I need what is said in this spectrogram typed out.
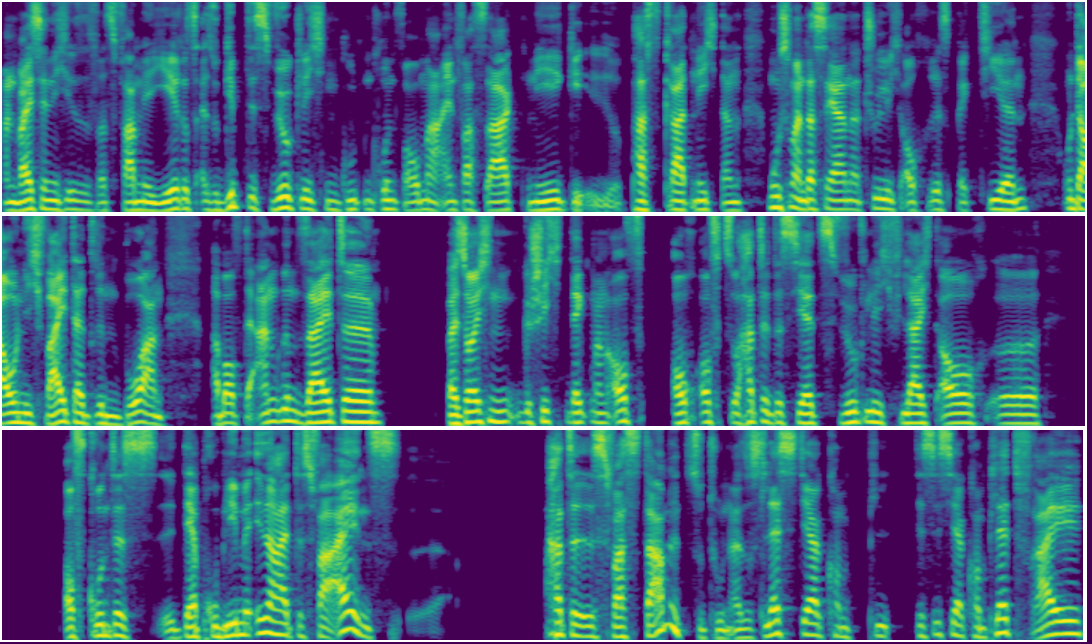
man weiß ja nicht, ist es was familiäres. Also gibt es wirklich einen guten Grund, warum er einfach sagt, nee, passt gerade nicht, dann muss man das ja natürlich auch respektieren und da auch nicht weiter drin bohren. Aber auf der anderen Seite, bei solchen Geschichten denkt man auf, auch oft so, hatte das jetzt wirklich vielleicht auch äh, aufgrund des, der Probleme innerhalb des Vereins, äh, hatte es was damit zu tun. Also es lässt ja komplett, das ist ja komplett frei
